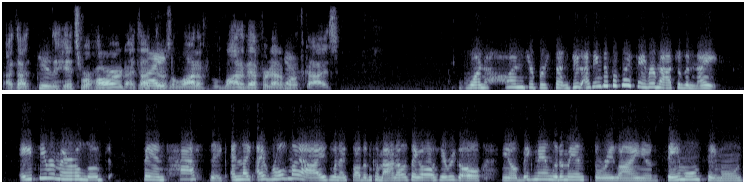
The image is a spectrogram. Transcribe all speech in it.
I thought the hits were hard. I thought there was a lot of a lot of effort out of Yeah. both guys. One hundred percent, dude. I think this was my favorite match of the night. Acey Romero looked fantastic, and like I rolled my eyes when I saw them come out. I was like, oh, here we go. You know, big man, little man storyline. You know, the same old, same old.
